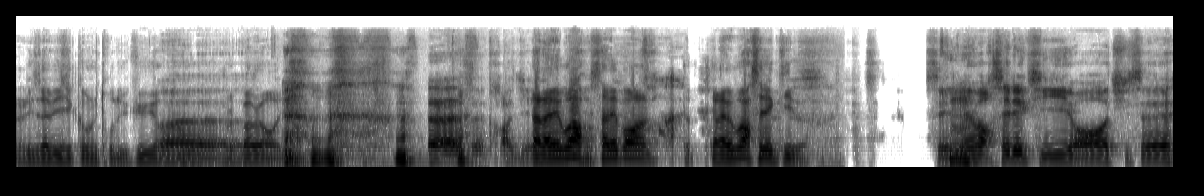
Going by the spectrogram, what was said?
Les avis, c'est comme le trou du cul. enfin, Ouais. je vais pas le redire. ah. T'as la mémoire, ça dépend. T'as la mémoire sélective. C'est une mémoire sélective, oh, tu sais.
